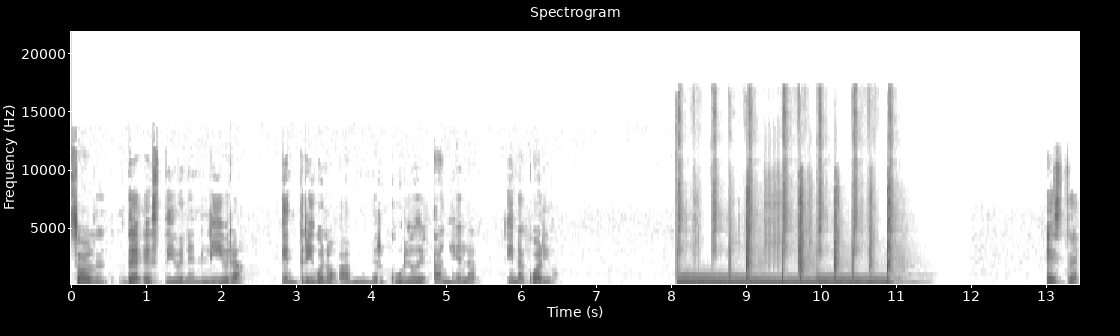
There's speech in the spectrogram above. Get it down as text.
Sol de Steven en Libra, en trígono a Mercurio de Ángela en Acuario. Este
